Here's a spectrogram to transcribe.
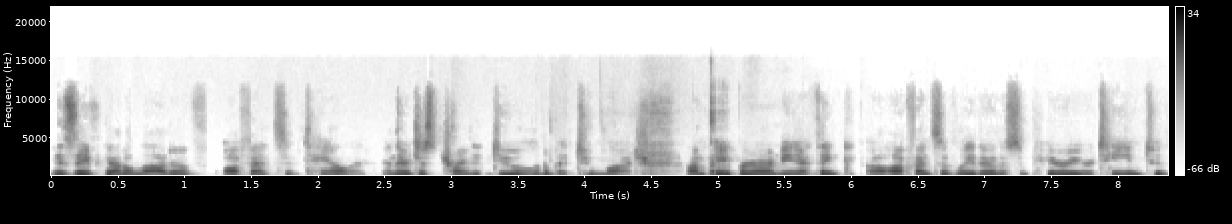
is they've got a lot of offensive talent, and they're just trying to do a little bit too much. On paper, I mean, I think uh, offensively they're the superior team to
